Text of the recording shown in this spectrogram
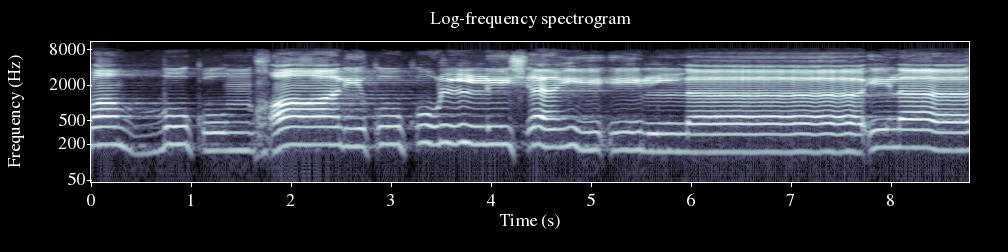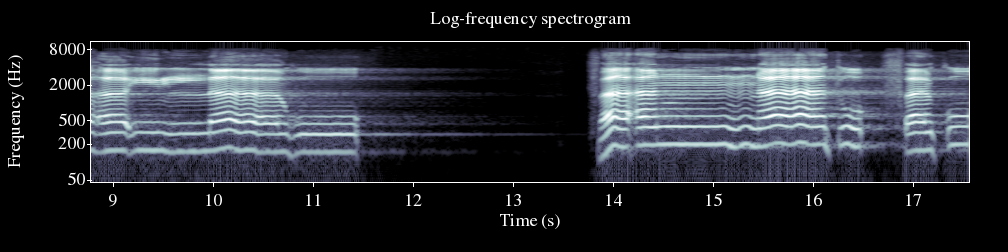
ربكم خالق كل شيء لا اله الا هو فأنا تؤفكون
